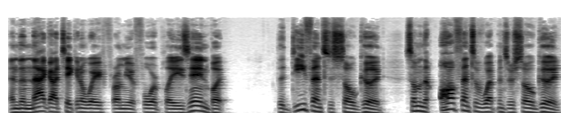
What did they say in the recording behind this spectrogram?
And then that got taken away from you four plays in. But the defense is so good. Some of the offensive weapons are so good.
